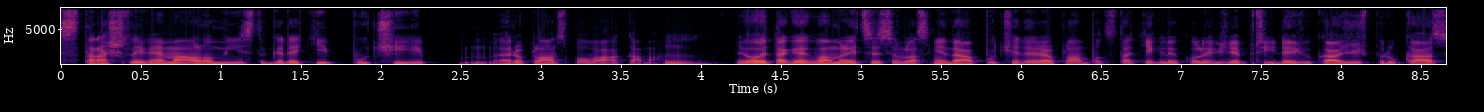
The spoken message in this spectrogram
strašlivě málo míst, kde ti pučí aeroplán s plovákama. Hmm. Jo, tak jak v Americe se vlastně dá půjčit aeroplán v podstatě kdekoliv, že přijdeš, ukážeš průkaz,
